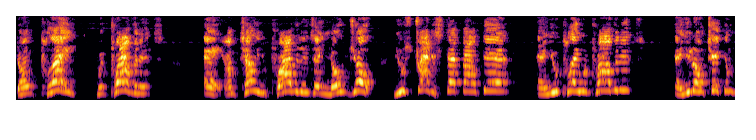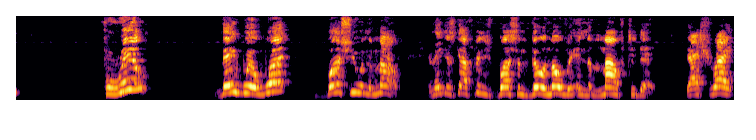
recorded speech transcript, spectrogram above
Don't play with Providence. Hey, I'm telling you, Providence ain't no joke. You try to step out there and you play with Providence and you don't take them for real, they will what? Bust you in the mouth. And they just got finished busting Villanova in the mouth today. That's right.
